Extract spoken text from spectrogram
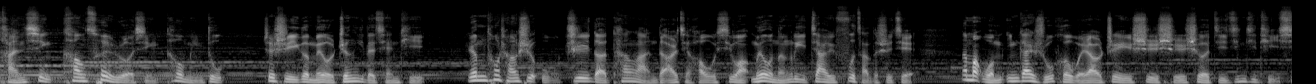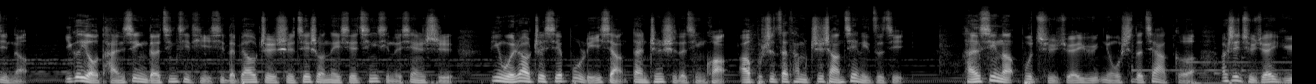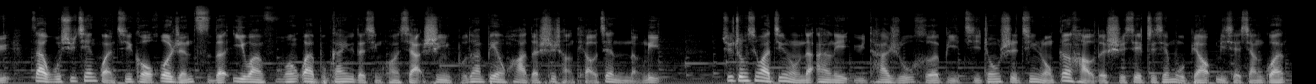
弹性、抗脆弱性、透明度，这是一个没有争议的前提。人们通常是无知的、贪婪的，而且毫无希望，没有能力驾驭复杂的世界。那么，我们应该如何围绕这一事实设计经济体系呢？一个有弹性的经济体系的标志是接受那些清醒的现实，并围绕这些不理想但真实的情况，而不是在他们之上建立自己。弹性呢，不取决于牛市的价格，而是取决于在无需监管机构或仁慈的亿万富翁外部干预的情况下，适应不断变化的市场条件的能力。去中心化金融的案例与它如何比集中式金融更好地实现这些目标密切相关。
